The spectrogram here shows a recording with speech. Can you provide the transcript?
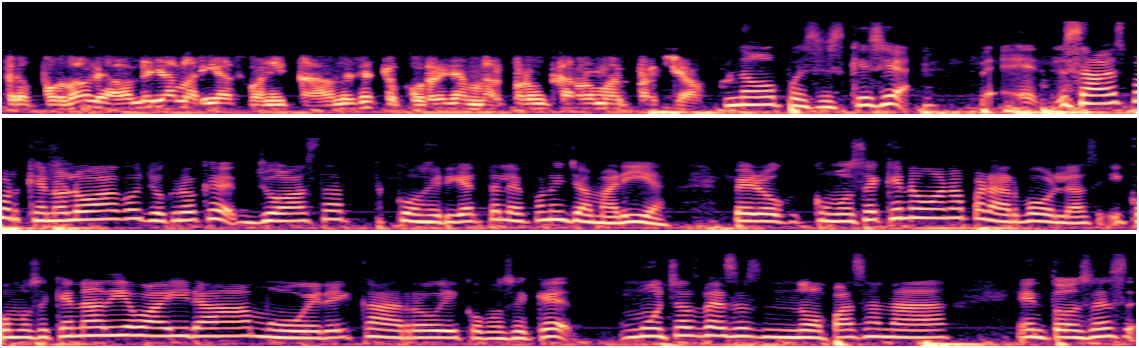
pero ¿por dónde? ¿A dónde llamarías, Juanita? ¿A dónde se te ocurre llamar por un carro mal parqueado? No, pues es que si, eh, ¿sabes por qué no lo hago? Yo creo que yo hasta cogería el teléfono y llamaría, pero como sé que no van a parar bolas y como sé que nadie va a ir a mover el carro y como sé que muchas veces no pasa nada, entonces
